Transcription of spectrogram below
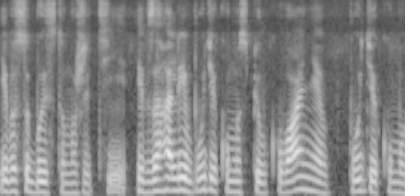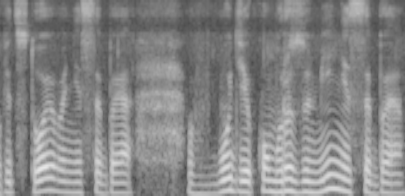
і в особистому житті, і взагалі в будь-якому спілкуванні, в будь-якому відстоюванні себе, в будь-якому розумінні себе.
